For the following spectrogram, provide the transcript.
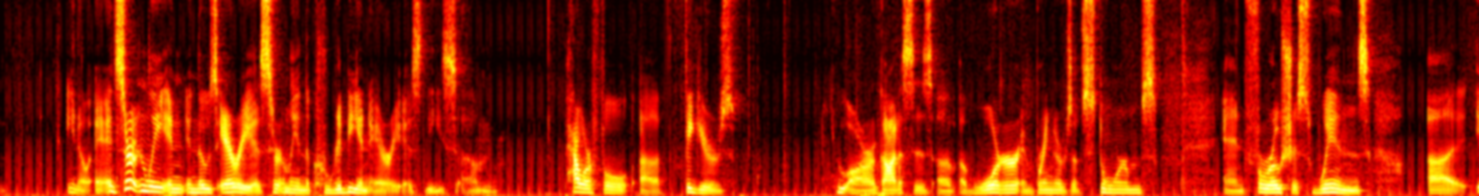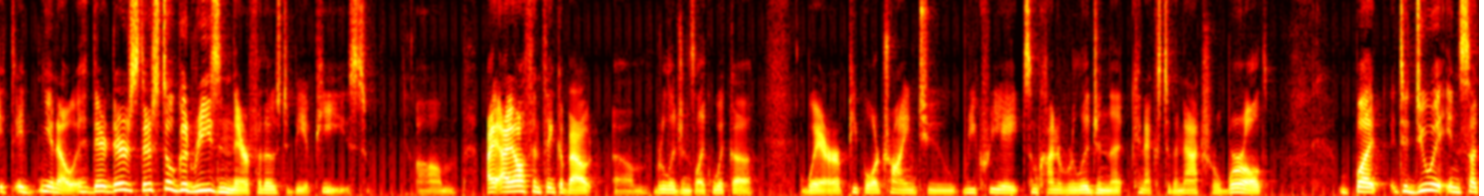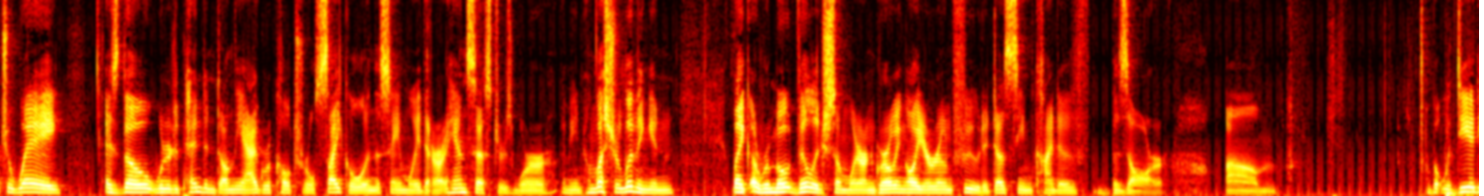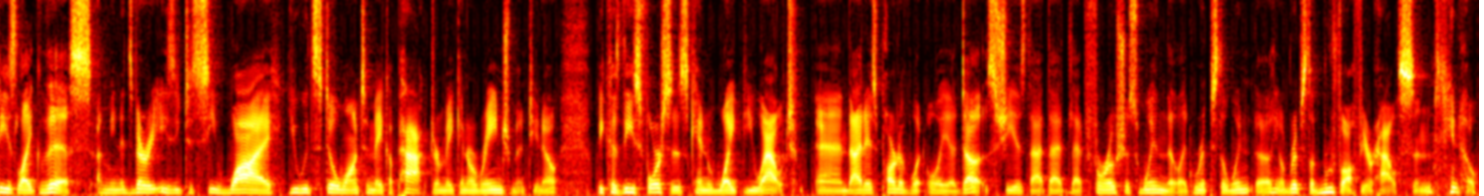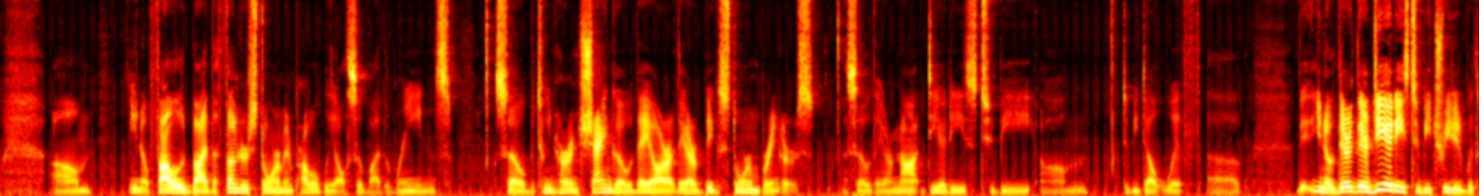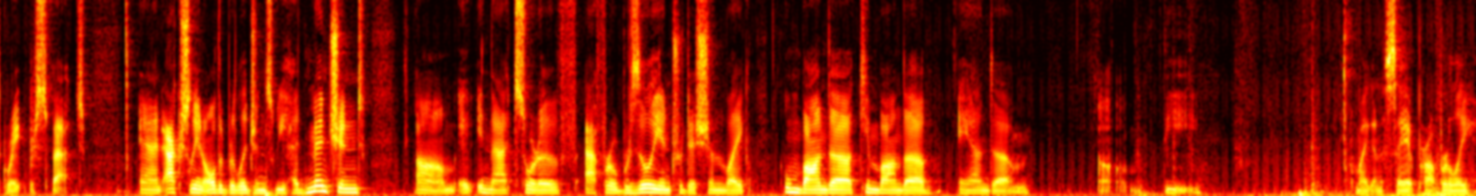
you know, and certainly in, in those areas, certainly in the Caribbean areas, these powerful uh, figures who are goddesses of, of water and bringers of storms and ferocious winds uh, it, it you know there there's there's still good reason there for those to be appeased. Um, I, I, often think about um, religions like Wicca, where people are trying to recreate some kind of religion that connects to the natural world, but to do it in such a way as though we're dependent on the agricultural cycle in the same way that our ancestors were. I mean, unless you're living in like a remote village somewhere and growing all your own food, it does seem kind of bizarre. Um, but with deities like this, I mean, it's very easy to see why you would still want to make a pact or make an arrangement, you know, because these forces can wipe you out, and that is part of what Oya does. She is that that that ferocious wind that like rips the wind, uh, you know, rips the roof off your house, and you know, um, you know, followed by the thunderstorm and probably also by the rains. So between her and Shango, they are they are big storm bringers. So they are not deities to be um, to be dealt with. Uh, you know, they're, they're deities to be treated with great respect. And actually, in all the religions we had mentioned, um, in that sort of Afro Brazilian tradition, like Umbanda, Kimbanda, and um, um, the. Am I going to say it properly?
